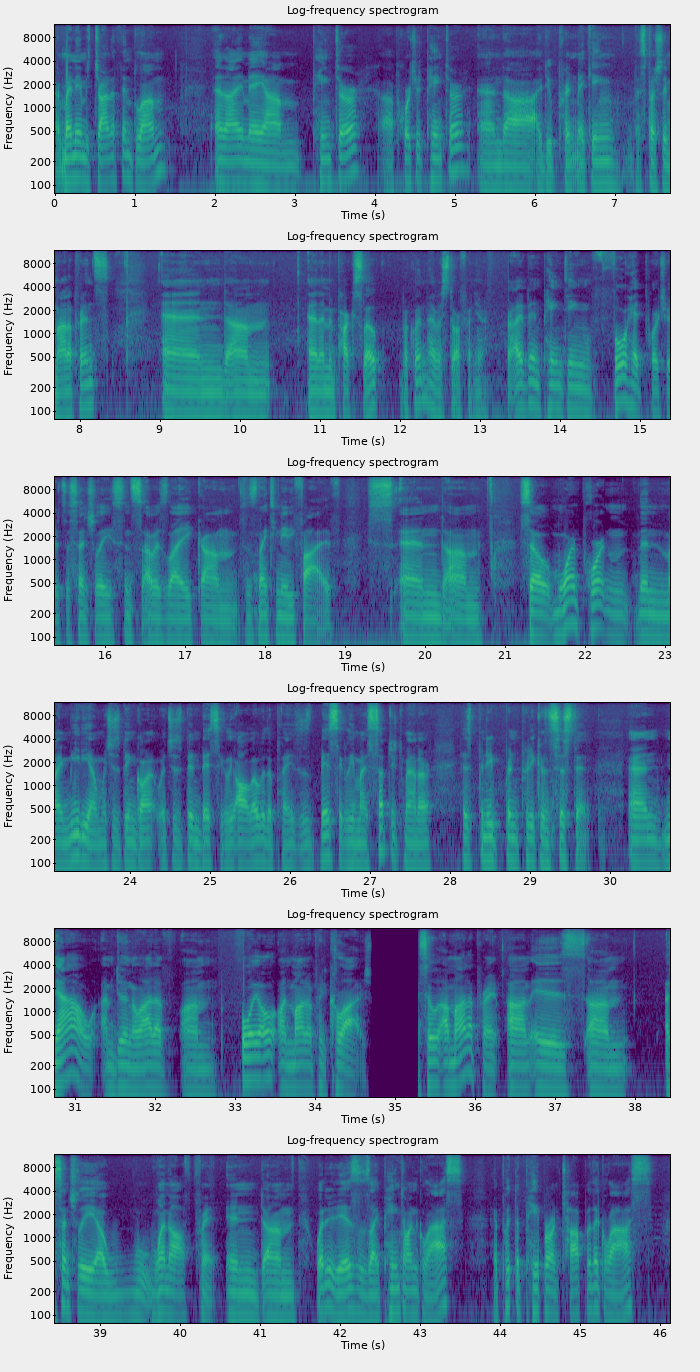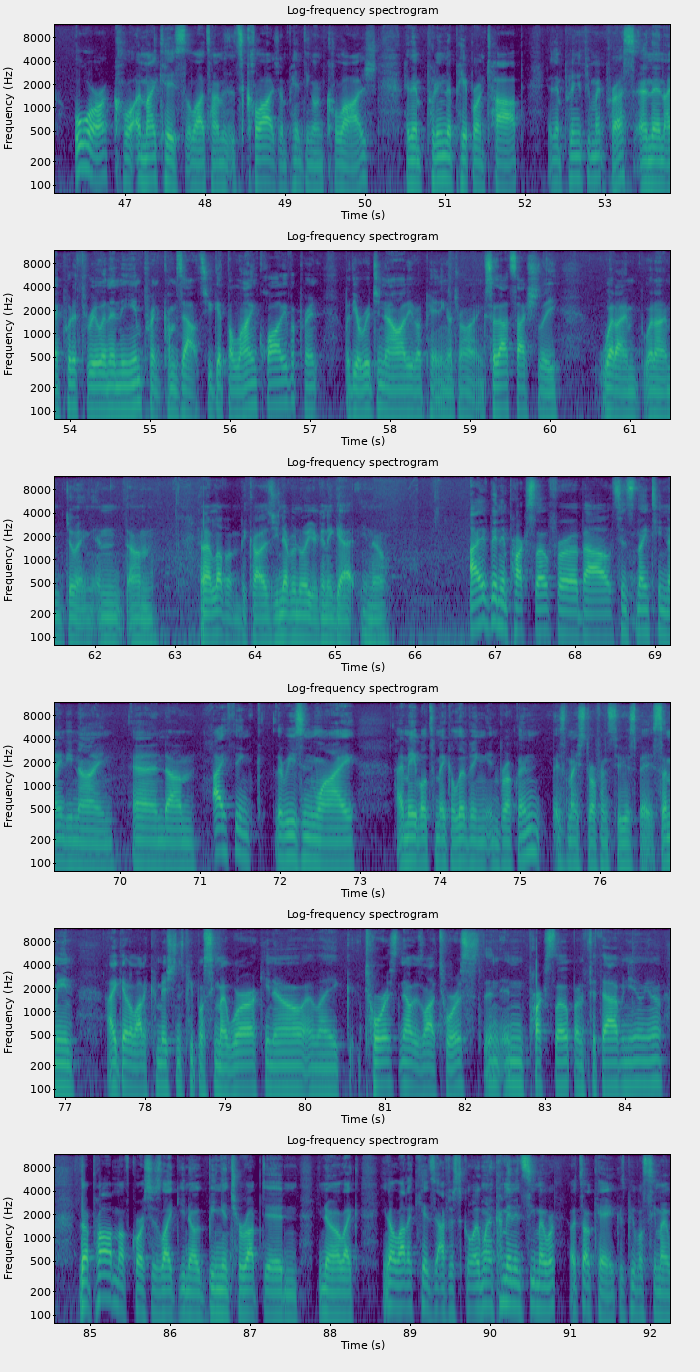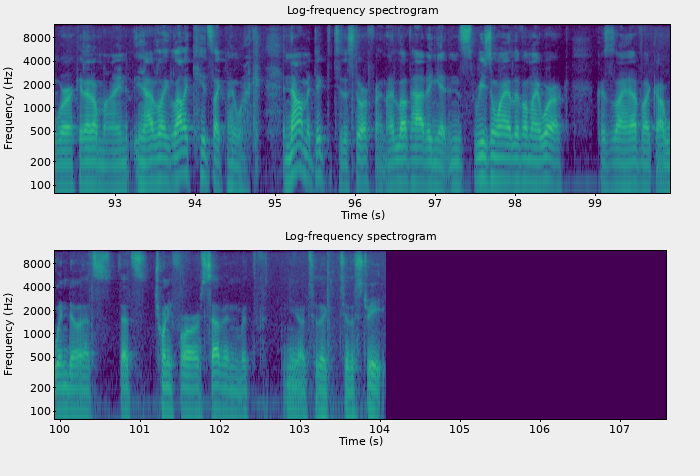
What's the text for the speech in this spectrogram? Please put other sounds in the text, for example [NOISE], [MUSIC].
My name is Jonathan Blum, and I'm a um, painter, a portrait painter, and uh, I do printmaking, especially monoprints. And, um, and I'm in Park Slope, Brooklyn. I have a storefront here. I've been painting forehead portraits essentially since I was like, um, since 1985. And um, so more important than my medium, which has been going, which has been basically all over the place, is basically my subject matter has been, been pretty consistent. And now I'm doing a lot of um, oil on monoprint collage. So a monoprint um, is um, essentially a one-off print. And um, what it is, is I paint on glass, I put the paper on top of the glass, or in my case, a lot of times it's collage. I'm painting on collage, and then putting the paper on top, and then putting it through my press, and then I put it through, and then the imprint comes out. So you get the line quality of a print, but the originality of a painting or drawing. So that's actually what I'm what I'm doing, and um, and I love them because you never know what you're going to get. You know, I've been in Park Slope for about since 1999, and um, I think the reason why I'm able to make a living in Brooklyn is my storefront studio space. I mean, I get a lot of commissions. People see my work, you know, and like tourists. Now there's a lot of tourists in, in Park Slope on Fifth Avenue, you know. The problem, of course, is like, you know, being interrupted and, you know, like, you know, a lot of kids after school, I want to come in and see my work. It's okay because people see my work and I don't mind. You know, I have like a lot of kids like my work. [LAUGHS] And now I'm addicted to the storefront. I love having it. And it's the reason why I live on my work because I have like a window that's, that's 24 7 with, you know, to the, to the street.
